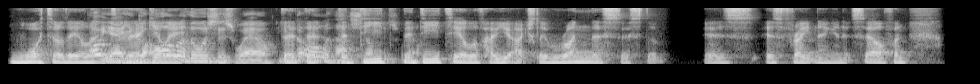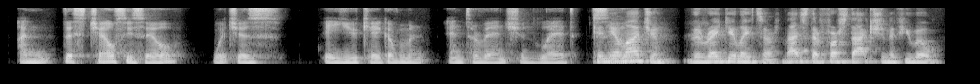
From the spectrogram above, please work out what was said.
What are they allowed oh, yeah, to regulate? Got all of those as well. the, the, the, de- well. the detail of how you actually run this system is is frightening in itself. And and this Chelsea sale, which is a UK government intervention led. Can sale, you imagine the regulator? That's their first action, if you will.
